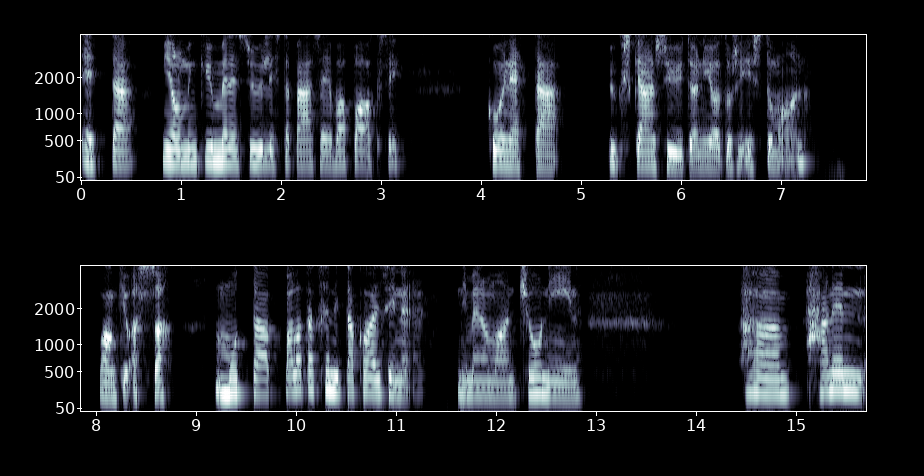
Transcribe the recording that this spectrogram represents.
että mieluummin kymmenen syyllistä pääsee vapaaksi, kuin että yksikään syytön joutuisi istumaan vankilassa. Mutta palatakseni takaisin nimenomaan Johniin, ähm, hänen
